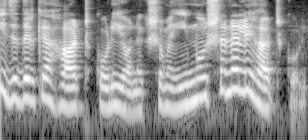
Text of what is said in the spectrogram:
নিজেদেরকে হার্ট করি অনেক সময় ইমোশনালি হার্ট করি।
